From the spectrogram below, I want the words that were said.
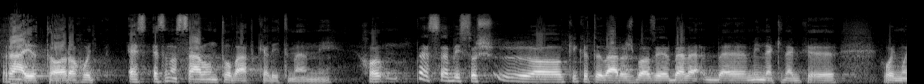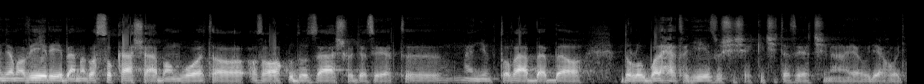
rájött arra, hogy ez, ezen a szálon tovább kell itt menni. Ha, persze biztos a kikötővárosban azért bele, be, mindenkinek, hogy mondjam, a vérében, meg a szokásában volt a, az alkudozás, hogy azért menjünk tovább ebbe a dologba. Lehet, hogy Jézus is egy kicsit ezért csinálja, ugye, hogy,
